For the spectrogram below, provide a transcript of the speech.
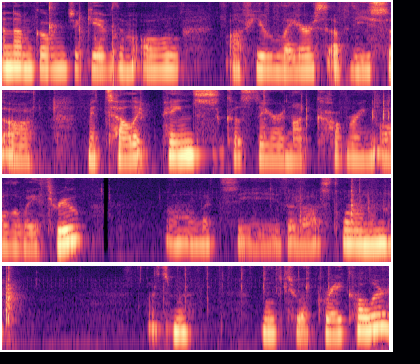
and I'm going to give them all a few layers of these uh, metallic paints because they are not covering all the way through. Uh, let's see the last one. Let's move move to a gray color.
